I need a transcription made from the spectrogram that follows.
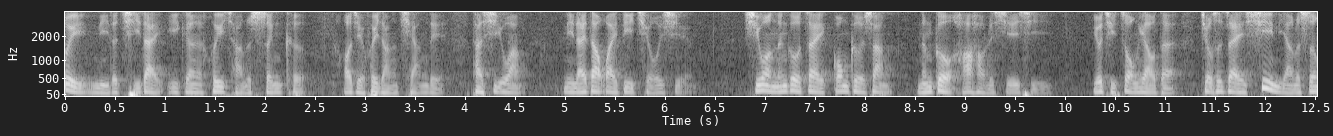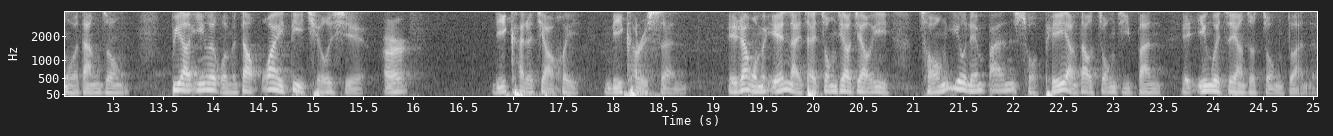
对你的期待应该非常的深刻，而且非常强烈。他希望你来到外地求学，希望能够在功课上能够好好的学习。尤其重要的就是在信仰的生活当中，不要因为我们到外地求学而离开了教会，离开了神，也让我们原来在宗教教育从幼年班所培养到中级班，也因为这样就中断了。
